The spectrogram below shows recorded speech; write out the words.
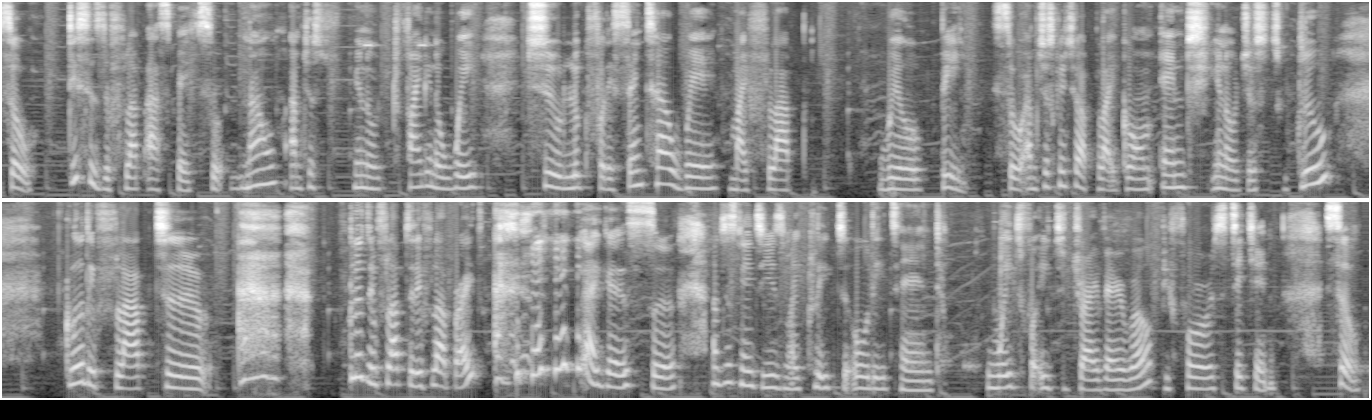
So this is the flap aspect. So now i'm just you know finding a way to look for the center where my flap will be so i'm just going to apply gum and you know just glue glue the flap to glue the flap to the flap right? I guess so. I'm just going to use my clip to hold it and wait for it to dry very well before stitching. So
